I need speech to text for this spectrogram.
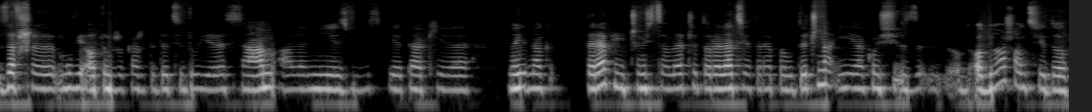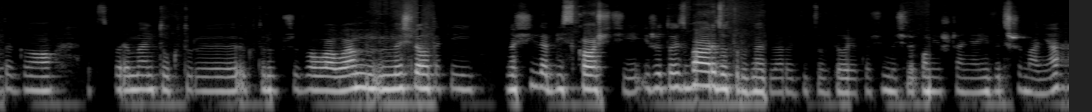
zawsze mówię o tym, że każdy decyduje sam, ale mi jest bliskie takie, no jednak w terapii czymś, co leczy, to relacja terapeutyczna i jakoś odnosząc się do tego eksperymentu, który, który przywołałam, myślę o takiej no, sile bliskości i że to jest bardzo trudne dla rodziców do jakoś, myślę, pomieszczenia i wytrzymania,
